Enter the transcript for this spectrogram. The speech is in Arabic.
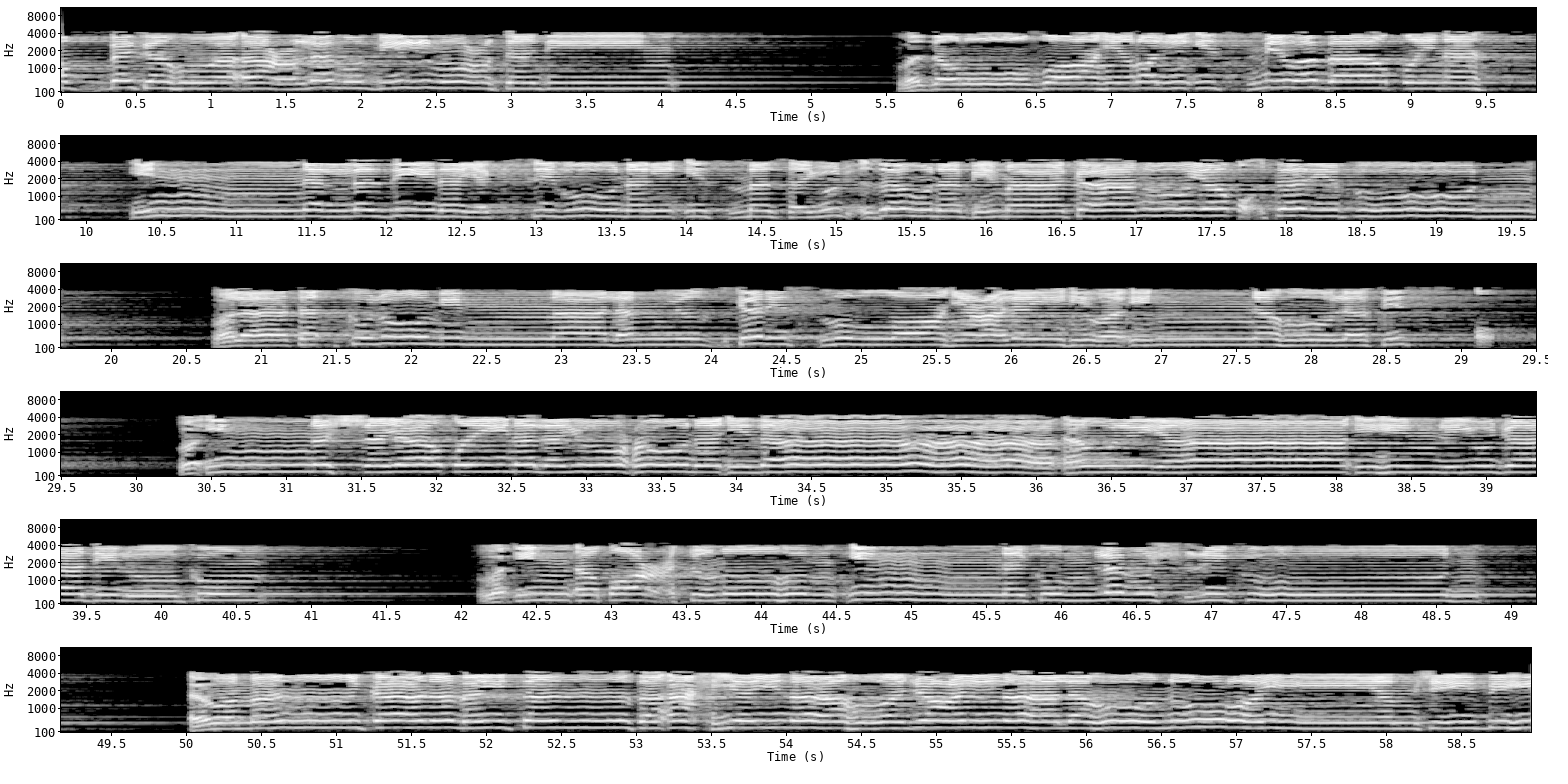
ربك هو أعلم بالمعتدين. وذروا ظاهر الإثم وباطنه. إن الذين يكسبون الإثم سيجزون بما كانوا يقترفون. ولا تأكلوا مما لم يذكر اسم الله عليه وإنه لفسق. وإن الشياطين ليوحون إلى أوليائهم ليجادلوكم وإن أطعتموهم إنكم لمشركون أومن كان ميتا فأحييناه وجعلنا له نورا يمشي به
